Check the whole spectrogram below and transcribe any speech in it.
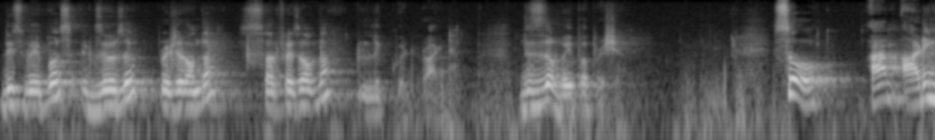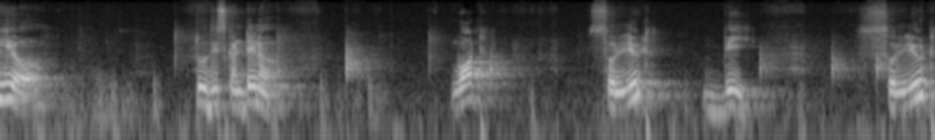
This vapors exerts a pressure on the surface of the liquid right? This is the vapor pressure so I am adding here to this container what solute B. Solute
